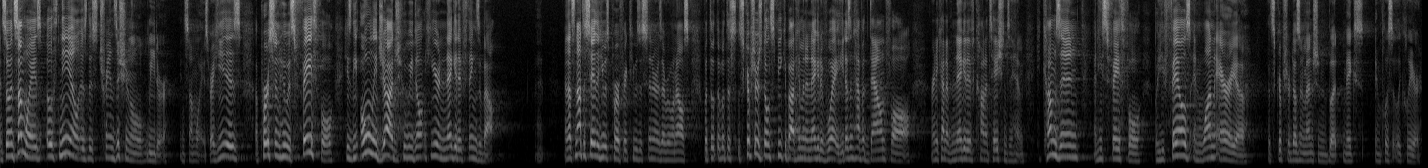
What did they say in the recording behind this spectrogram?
And so, in some ways, Othniel is this transitional leader in some ways, right? He is a person who is faithful. He's the only judge who we don't hear negative things about. Right? And that's not to say that he was perfect. He was a sinner as everyone else. But the, but the scriptures don't speak about him in a negative way. He doesn't have a downfall or any kind of negative connotation to him. He comes in and he's faithful, but he fails in one area that scripture doesn't mention but makes implicitly clear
